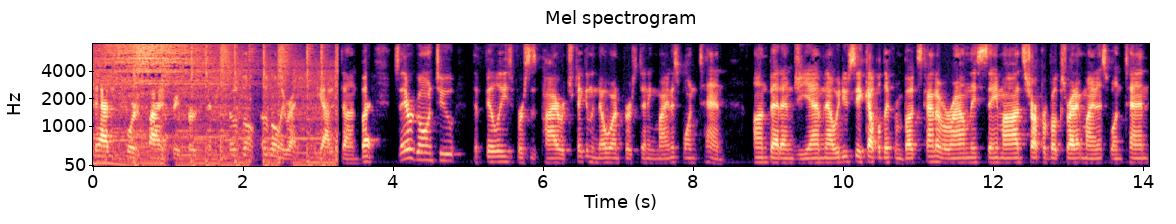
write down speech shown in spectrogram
they hadn't scored five straight first innings. So it was, it was only right. We got it done. But today we're going to the Phillies versus Pirates. We're taking the no run first inning minus 110 on BetMGM. Now we do see a couple different books kind of around the same odds. Sharper books right at minus 110,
